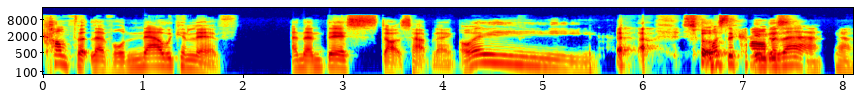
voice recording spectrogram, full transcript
comfort level. Now we can live, and then this starts happening. Oi! so what's the karma this, there? Yeah.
